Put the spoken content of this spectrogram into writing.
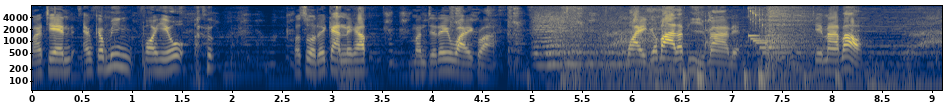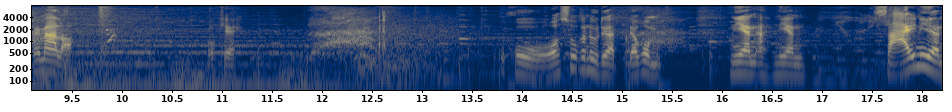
มาเจน I'm coming for help มาสวดด้วยกันนะครับ มันจะได้ไวกว่า ไวก็บ้าแล้วผีมาเนี่ย เจมาเปล่า ไม่มาหรอ โอเค โอ้โห สู้กันดูเดือด เดี๋ยวผม เนียนอะเนียน สายเนียน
